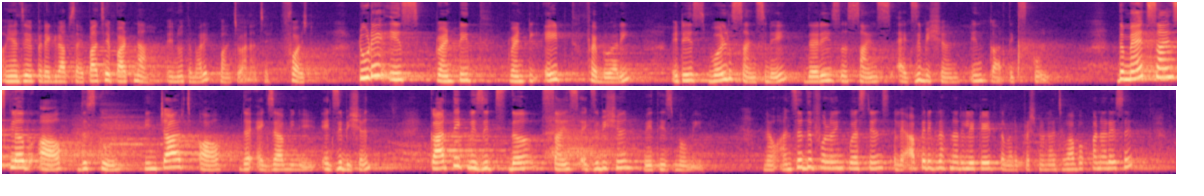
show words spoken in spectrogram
અહીંયા જે પેરેગ્રાફ્સ આપ્યા છે પાઠના એનું તમારે વાંચવાના છે first today is twenty twenty eight February it is world science day there is a science exhibition in Karthik school The Math Science Club of the school, in charge of the examina- exhibition, Karthik visits the science exhibition with his mummy. Now answer the following questions. એટલે આ પેરેગ્રાફના related તમારે પ્રશ્નોના જવાબ આપવાના રહેશે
